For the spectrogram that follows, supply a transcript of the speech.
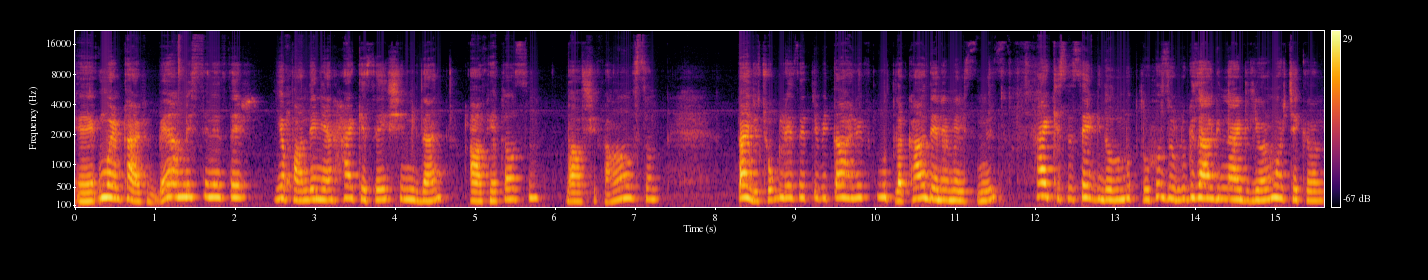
Ee, umarım tarifimi beğenmişsinizdir. Yapan, deneyen herkese şimdiden afiyet olsun, bal şifa olsun. Bence çok lezzetli bir tarif. Mutlaka denemelisiniz. Herkese sevgi dolu, mutlu, huzurlu, güzel günler diliyorum. Hoşçakalın.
